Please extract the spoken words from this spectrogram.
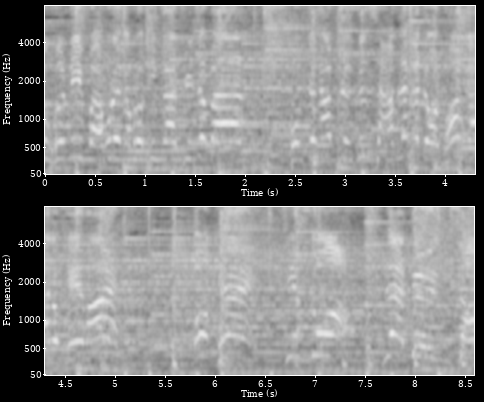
ค่ำคืนนี้ฝากไว้ด้วยกับเราทีมงานฟิชเจอร์แบนผมจะนับหนึ่งถึงสามและกระโดดพร้อมกันโอเคไหมโอเคเทียมตัวและจุดส่อง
